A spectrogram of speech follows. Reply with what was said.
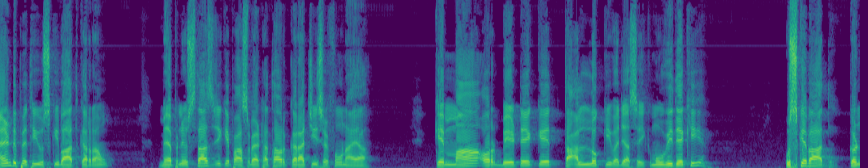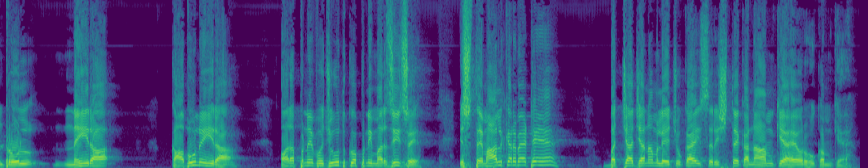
اینڈ پہ تھی، اس کی بات کر رہا ہوں۔ میں اپنے استاذ جی کے پاس بیٹھا تھا اور کراچی سے فون آیا کہ ماں اور بیٹے کے تعلق کی وجہ سے، ایک مووی دیکھی ہے۔ اس کے بعد کنٹرول نہیں رہا، قابو نہیں رہا اور اپنے وجود کو اپنی مرضی سے استعمال کر بیٹھے ہیں۔ بچہ جنم لے چکا ہے، اس رشتے کا نام کیا ہے اور حکم کیا ہے۔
